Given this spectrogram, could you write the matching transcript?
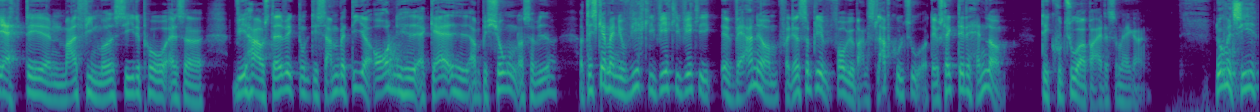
Ja, det er en meget fin måde at sige det på. Altså, vi har jo stadigvæk de samme værdier, ordentlighed, agerighed, ambition osv., og det skal man jo virkelig, virkelig, virkelig øh, værne om, for ellers så bliver, får vi jo bare en slap kultur. Det er jo slet ikke det, det handler om. Det er kulturarbejde, som er i gang. Nu kan man sige,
